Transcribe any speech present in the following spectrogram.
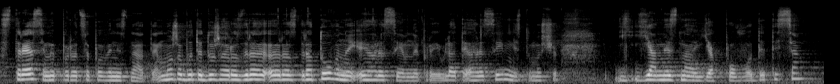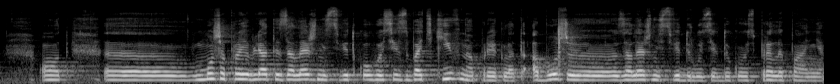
стрес, і ми про це повинні знати. Може бути дуже роздра- роздратованою і агресивною, проявляти агресивність, тому що я не знаю, як поводитися. От, е, може проявляти залежність від когось із батьків, наприклад, або ж е, залежність від друзів до когось прилипання.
